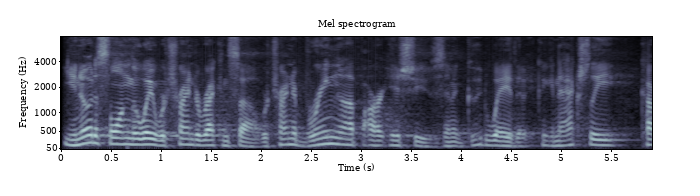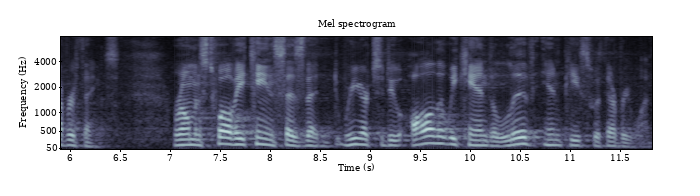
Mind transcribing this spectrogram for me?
You notice along the way, we're trying to reconcile. We're trying to bring up our issues in a good way that can actually cover things. Romans 12, 18 says that we are to do all that we can to live in peace with everyone.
